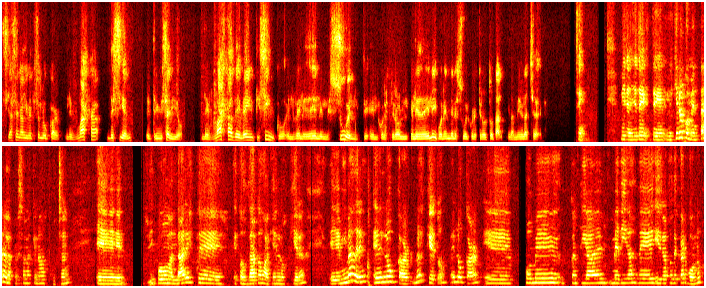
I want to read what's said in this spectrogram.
si hacen alimentación low carb, les baja de 100 el triglicérido, les baja de 25 el VLDL, les sube el, colesterol LDL y por ende les sube el colesterol total y también el HDL. Sí. Mira, yo les quiero comentar a las personas que nos escuchan eh, y puedo mandar este, estos datos a quien los quiera. Eh, mi madre es low carb, no es keto, es low carb, eh, come cantidades medidas de hidratos de carbono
